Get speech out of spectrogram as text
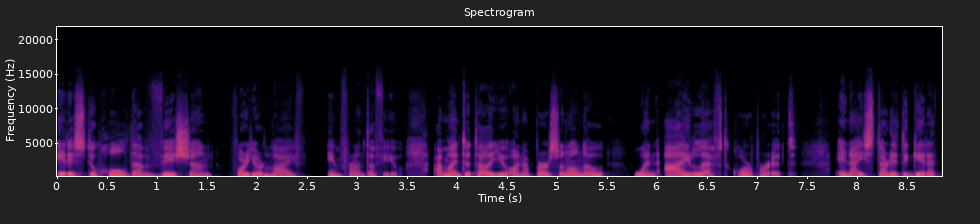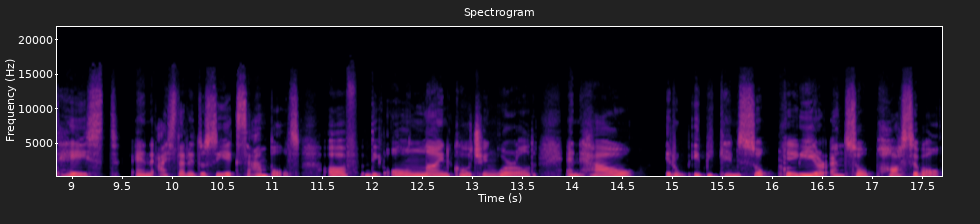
it is to hold a vision for your life in front of you. I'm going to tell you on a personal note when I left corporate and I started to get a taste and I started to see examples of the online coaching world and how it, it became so clear and so possible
